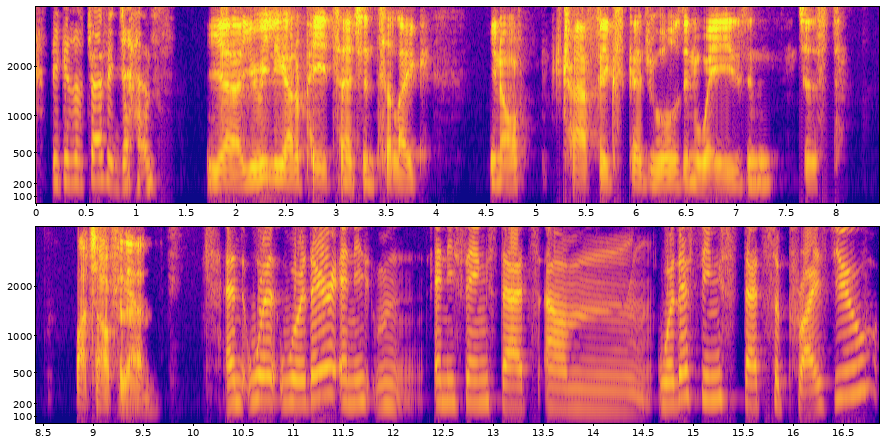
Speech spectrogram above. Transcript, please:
because of traffic jams. Yeah, you really got to pay attention to like you know traffic schedules and ways, and just watch out for yeah. that. And were were there any um, any things that um, were there things that surprised you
